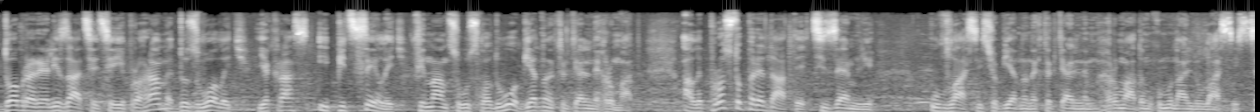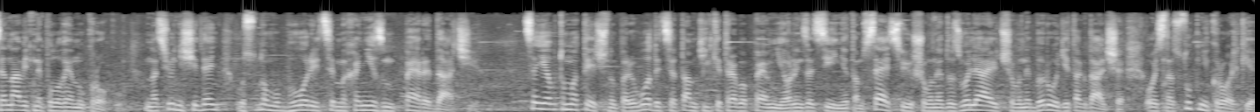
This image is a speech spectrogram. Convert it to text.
Добра реалізація цієї програми дозволить якраз і підсилить фінансову складову об'єднаних територіальних громад. Але просто передати ці землі у власність об'єднаних територіальним громадам комунальну власність це навіть не половину кроку. На сьогоднішній день в основному обговорюється механізм передачі. Це і автоматично переводиться. Там тільки треба певні організаційні там сесії, що вони дозволяють, що вони беруть і так далі. Ось наступні кроки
